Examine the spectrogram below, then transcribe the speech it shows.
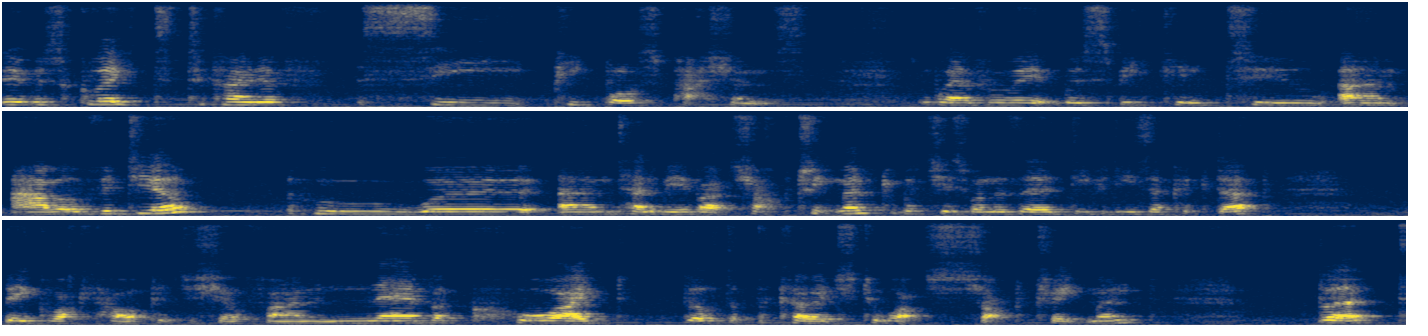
it was great to kind of see people's passions, whether it was speaking to um, Arrow Video, who were um, telling me about Shock Treatment, which is one of the DVDs I picked up. Big Rocky Horror Picture Show fan, and never quite built up the courage to watch Shock Treatment. But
